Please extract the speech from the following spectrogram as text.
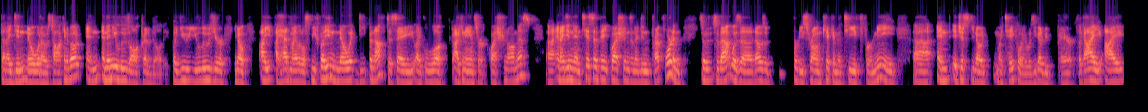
that I didn't know what I was talking about, and and then you lose all credibility. Like you you lose your you know I I had my little speech, but I didn't know it deep enough to say like look I can answer a question on this, uh, and I didn't anticipate questions and I didn't prep for it, and so so that was a that was a pretty strong kick in the teeth for me. Uh, and it just you know my takeaway was you got to be prepared. Like i i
